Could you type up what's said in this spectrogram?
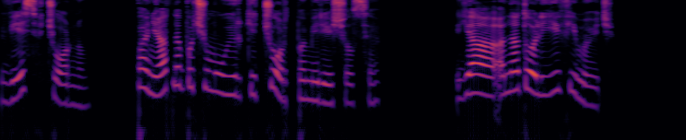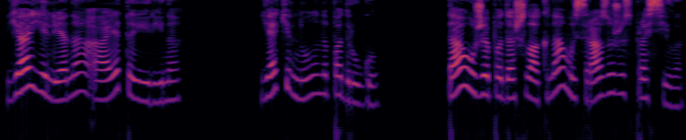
весь в черном. Понятно, почему у Ирки черт померещился. «Я Анатолий Ефимович». «Я Елена, а это Ирина». Я кивнула на подругу. Та уже подошла к нам и сразу же спросила.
